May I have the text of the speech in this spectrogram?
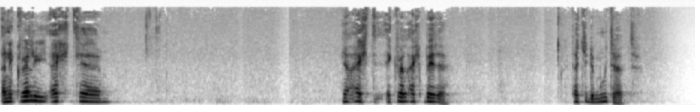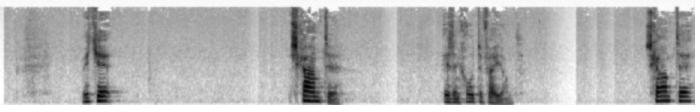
En ik wil u echt, uh, ja echt, ik wil echt bidden dat je de moed hebt. Weet je, schaamte is een grote vijand. Schaamte,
